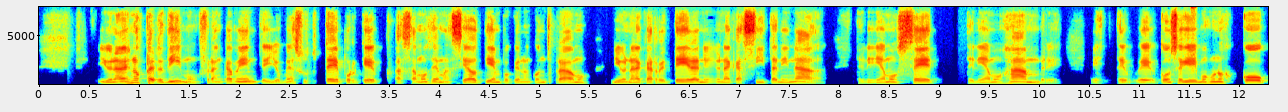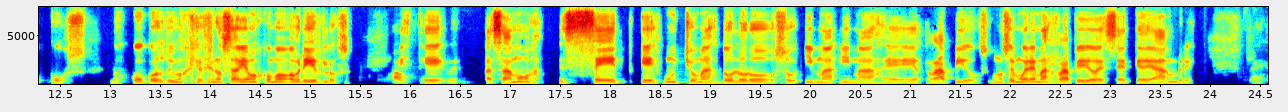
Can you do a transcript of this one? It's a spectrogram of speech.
Y una vez nos perdimos, francamente, yo me asusté porque pasamos demasiado tiempo que no encontrábamos ni una carretera, ni una casita, ni nada. Teníamos sed, teníamos hambre, este, eh, conseguimos unos cocos, los cocos tuvimos que no sabíamos cómo abrirlos. Este, pasamos sed, que es mucho más doloroso y más, y más eh, eh, rápido. Uno se muere más rápido de sed que de hambre.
